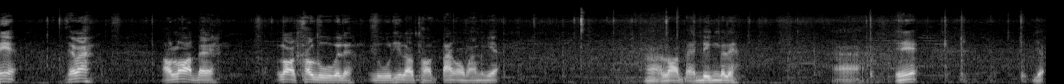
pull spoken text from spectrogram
นี่ใช่ปะเอาลอดไปเลอดเข้ารูไปเลย รูที่เราถอดปลั๊กออกมาเมื่อกี้อ่าลอดไปดึงไปเลย อ่าทีนี้อย่า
